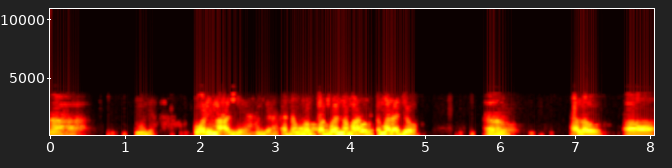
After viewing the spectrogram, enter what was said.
હા હા? કોળીમાં આવીએ. સમજ્યા? એટલે હું ભગવાનનો માણસ તમારા જો. હા. હેલો હા હા.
